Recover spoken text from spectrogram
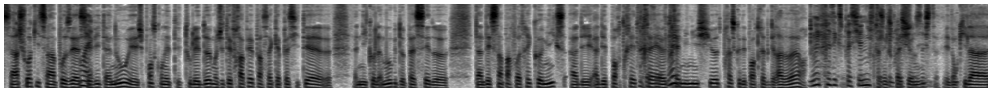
C'est un choix qui s'est imposé assez Ouais. vite à nous et je pense qu'on était tous les deux. Moi, j'étais frappé par sa capacité euh, à Nicolas Moog de passer de d'un dessin parfois très comics à des à des portraits Tout très euh, très Oui. minutieux, presque des portraits de graveurs. oui, très expressionniste. Très quelque chose. expressionniste. Et donc il a,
